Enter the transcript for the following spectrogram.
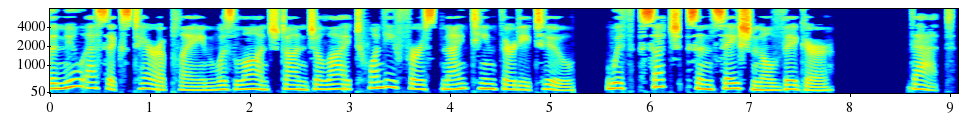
The new Essex Terraplane was launched on July 21, 1932, with such sensational vigor that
